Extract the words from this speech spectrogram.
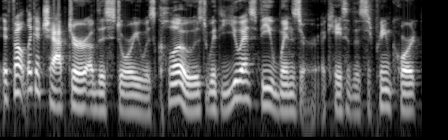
it felt like a chapter of this story was closed with US v. Windsor, a case of the Supreme Court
